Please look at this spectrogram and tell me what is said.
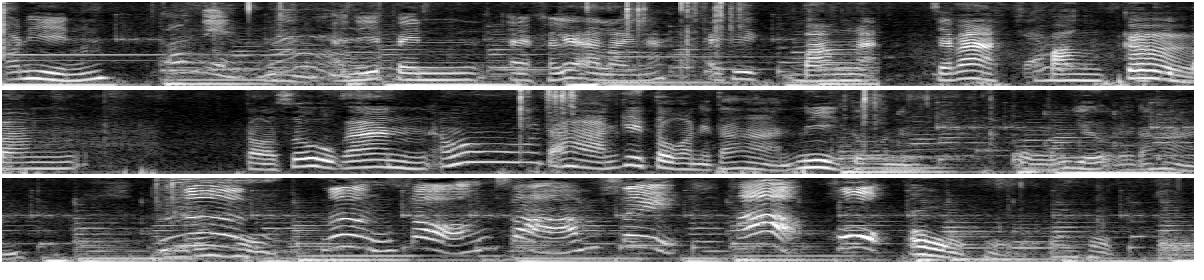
ก้อนหิน ก็เห็นอืนะมอันนี้เป็นเอ่อเขาเรียกอะไรนะไอ้ที่บังอะใช่ป่ะบังเกอที่ร์บังต่อสู้กันโอ้ทหารกี่ตัวเนี่ยทหารนี่อีกตัวหนึ่งโอ้เยอะเลยทหารมีหต้องนึ่หงกหนึ่งสองสามสี่ห้า หกโอ้โหต้องหกตัว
